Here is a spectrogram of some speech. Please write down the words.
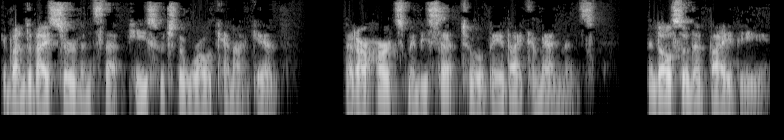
give unto thy servants that peace which the world cannot give, that our hearts may be set to obey thy commandments, and also that by thee,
